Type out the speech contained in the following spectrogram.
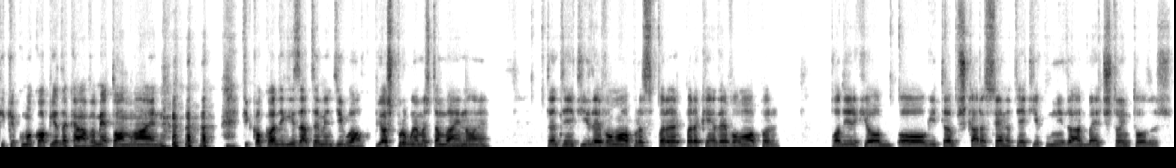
fica com uma cópia da cava, mete online, fica o código exatamente igual, os problemas também, não é? Portanto, tem aqui Developers, para, para quem é Developer, pode ir aqui ao, ao GitHub buscar a cena, tem aqui a comunidade, bem, estou em todas.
